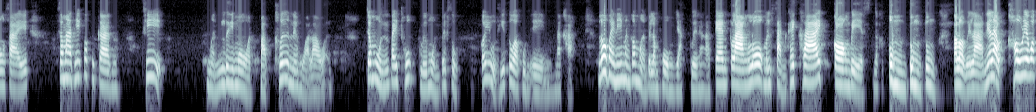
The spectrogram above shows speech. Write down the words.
งใส สมาธิก็คือการที่เหมือนรีโมทปรับคลื่นในหัวเราอะจะหมุนไปทุกข์หรือหมุนไปสุข ก็อยู่ที่ตัวคุณเองนะคะ โลกใบนี้มันก็เหมือนเป็นลำโพงยักษ์เลยนะคะ แกนกลางโลกมันสั่นคล้ายๆ กองเบสนะคะตุ่มตุ่มตุ่มตลอดเวลา เนี่แหละเขาเรียกว่า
